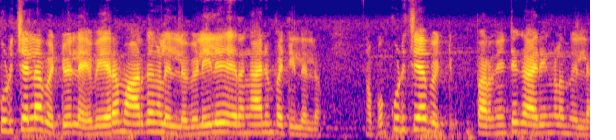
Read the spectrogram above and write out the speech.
കുടിച്ചല്ല പറ്റുമല്ലേ വേറെ മാർഗങ്ങളില്ലല്ലോ. വെളിയിൽ ഇറങ്ങാനും പറ്റില്ലല്ലോ. അപ്പോൾ കുടിച്ചേ പറ്റൂ. പറഞ്ഞിട്ട് കാര്യങ്ങളൊന്നുമില്ല.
